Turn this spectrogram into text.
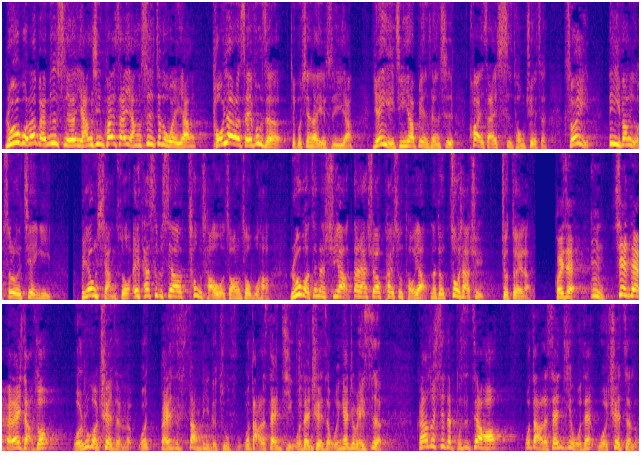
如果那百分之十的阳性快筛阳性，这个伪阳投药了谁负责？结果现在也是一样，也已经要变成是快筛视同确诊。所以地方有时候的建议，不用想说，哎，他是不是要吐槽我中央做不好？如果真的需要，大家需要快速投药，那就做下去就对了。辉正，嗯，现在本来想说。我如果确诊了，我本来是上帝的祝福，我打了三剂，我再确诊，我应该就没事了。可他说现在不是这样哦，我打了三剂，我在我确诊了，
